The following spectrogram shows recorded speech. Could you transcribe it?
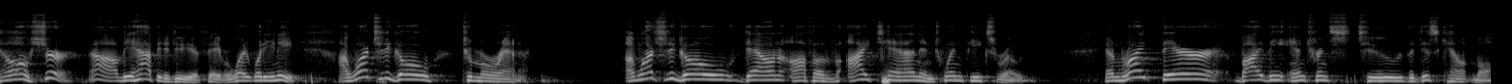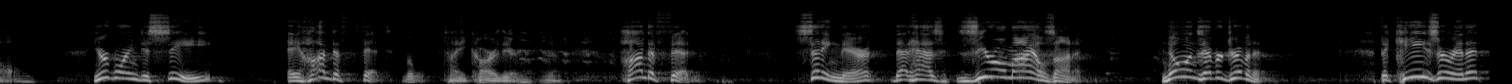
Oh, sure. I'll be happy to do you a favor. What, what do you need? I want you to go to Marana. I want you to go down off of I 10 and Twin Peaks Road. And right there by the entrance to the discount mall, you're going to see a Honda Fit, little tiny car there. You know, Honda Fit sitting there that has zero miles on it. No one's ever driven it. The keys are in it.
